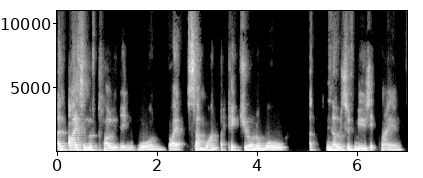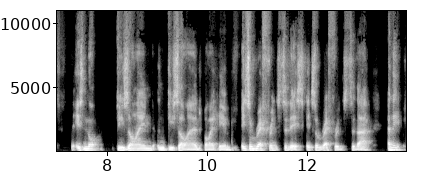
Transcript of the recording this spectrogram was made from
An item of clothing worn by someone, a picture on a wall, a note of music playing that is not designed and desired by him. It's a reference to this, it's a reference to that. And it,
